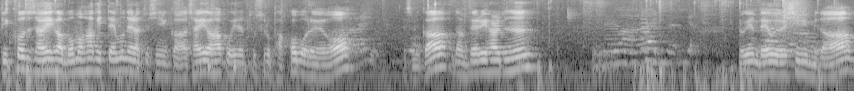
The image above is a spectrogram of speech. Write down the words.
because 자기가 뭐뭐 하기 때문에라 뜻이니까 자기가 하고 있는 뜻으로 바꿔버려요. 됐습니까? 그 다음 very hard는 여기는 매우 열심입니다.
